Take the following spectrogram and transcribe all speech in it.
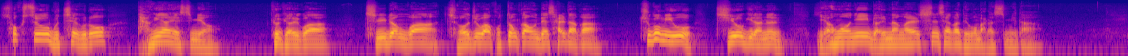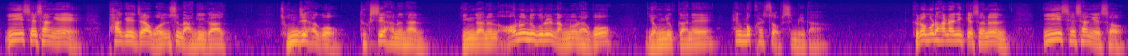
속수무책으로 당해야 했으며 그 결과 질병과 저주와 고통 가운데 살다가 죽음 이후 지옥이라는 영원히 멸망할 신세가 되고 말았습니다. 이 세상에 파괴자 원수 마귀가 존재하고 득세하는 한 인간은 어느 누구를 막론하고 영육 간에 행복할 수 없습니다. 그러므로 하나님께서는 이 세상에서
